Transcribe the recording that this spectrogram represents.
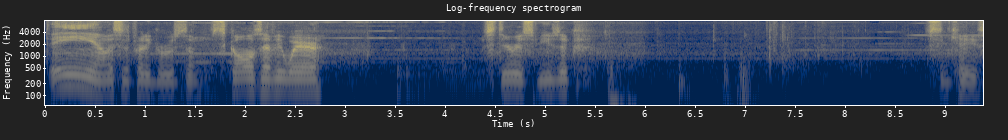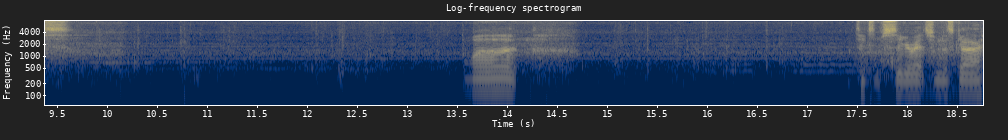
Damn, this is pretty gruesome. Skulls everywhere. Mysterious music. Just in case. What? Take some cigarettes from this guy.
